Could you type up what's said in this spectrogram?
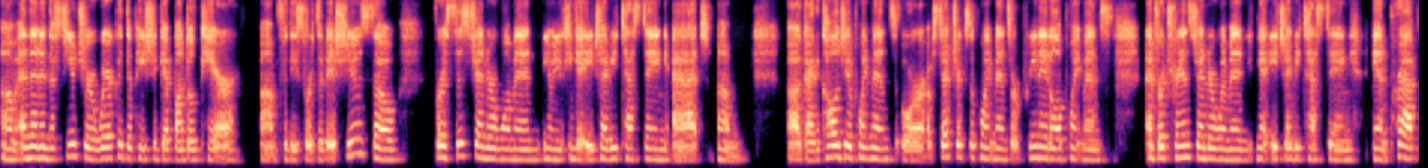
Um, and then in the future, where could the patient get bundled care um, for these sorts of issues? So for a cisgender woman, you know, you can get HIV testing at um, uh, gynecology appointments or obstetrics appointments or prenatal appointments. And for transgender women, you can get HIV testing and PrEP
